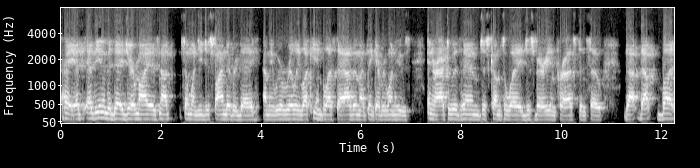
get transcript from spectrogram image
hey, at, at the end of the day, Jeremiah is not someone you just find every day. I mean, we were really lucky and blessed to have him. I think everyone who's interacted with him just comes away just very impressed. And so that, that, but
